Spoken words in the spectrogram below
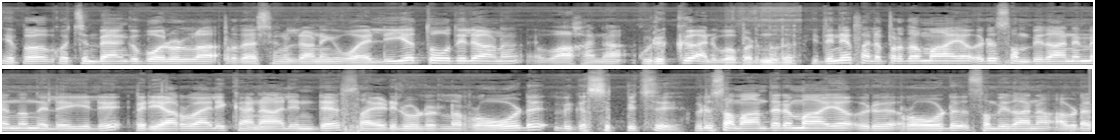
ഇപ്പോൾ കൊച്ചിൻ ബാങ്ക് പോലുള്ള പ്രദേശങ്ങളിലാണെങ്കിൽ വലിയ തോതിലാണ് വാഹന കുരുക്ക് അനുഭവപ്പെടുന്നത്. ഇതിന് ഫലപ്രദമായ ഒരു സംവിധാനം എന്ന നിലയിൽ പെരിയാർ വാലി കനാലിന്റെ സൈഡിലൂടെയുള്ള റോഡ് വികസിപ്പിച്ച് ഒരു സമാന്തരമായ ഒരു റോഡ് സംവിധാനം അവിടെ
